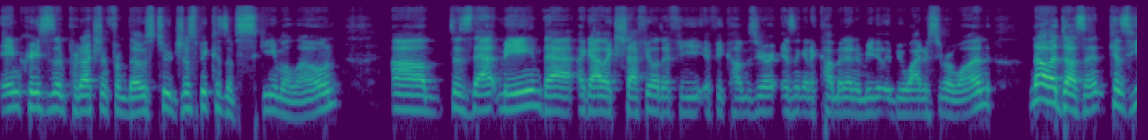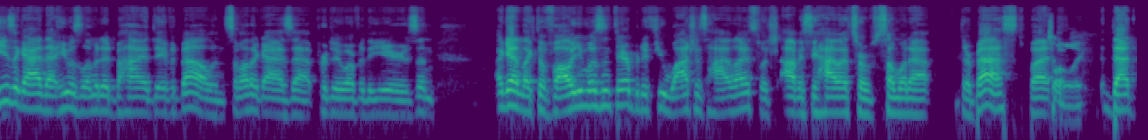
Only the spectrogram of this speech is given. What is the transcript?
increases in production from those two just because of scheme alone um, does that mean that a guy like sheffield if he if he comes here isn't going to come in and immediately be wide receiver one no it doesn't because he's a guy that he was limited behind david bell and some other guys at purdue over the years and again, like the volume wasn't there, but if you watch his highlights, which obviously highlights are somewhat at their best, but totally that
